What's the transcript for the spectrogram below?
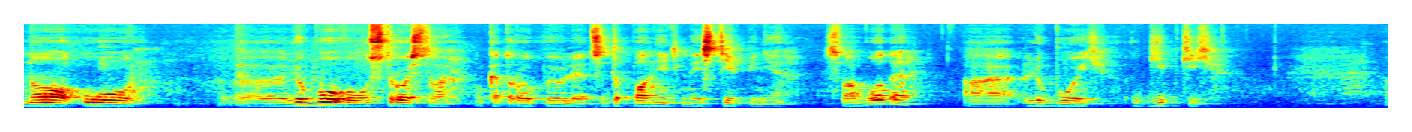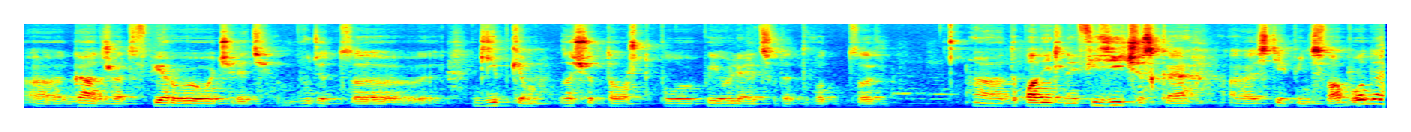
Но у э, любого устройства, у которого появляются дополнительные степени свободы, а любой гибкий э, гаджет в первую очередь будет э, гибким за счет того, что появляется вот это вот дополнительная физическая э, степень свободы,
